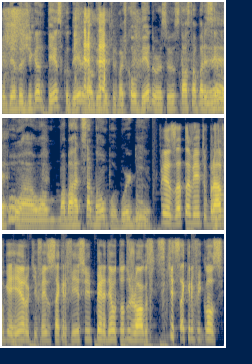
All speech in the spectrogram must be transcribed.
O dedo gigantesco dele, né? O dedo que ele machucou o dedo, o Russell Wilson tá parecendo é. pô, uma, uma, uma, barra de sabão, pô, gordinho. Exatamente, o bravo guerreiro que fez o sacrifício e perdeu todos os jogos que sacrificou-se.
